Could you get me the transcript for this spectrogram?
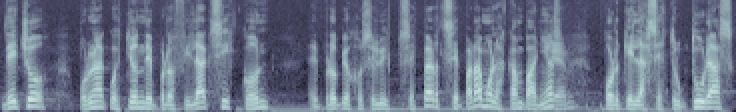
De hecho, por una cuestión de profilaxis con el propio José Luis Sespert, separamos las campañas Bien. porque las estructuras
